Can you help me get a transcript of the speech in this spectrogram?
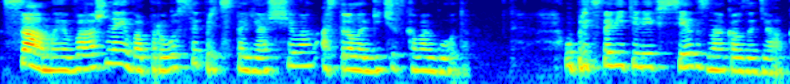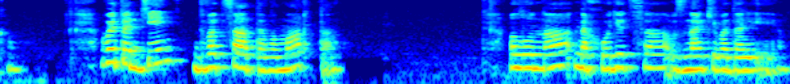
самые важные вопросы предстоящего астрологического года у представителей всех знаков зодиака. В этот день, 20 марта, Луна находится в знаке Водолея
